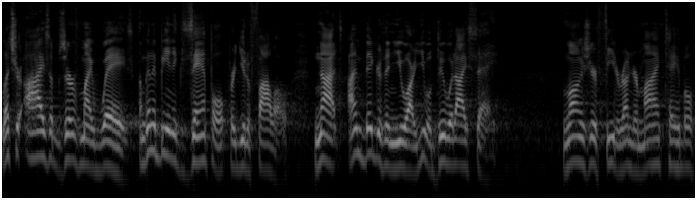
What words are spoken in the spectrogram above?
Let your eyes observe my ways. I'm going to be an example for you to follow. Not, I'm bigger than you are. You will do what I say. As long as your feet are under my table,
